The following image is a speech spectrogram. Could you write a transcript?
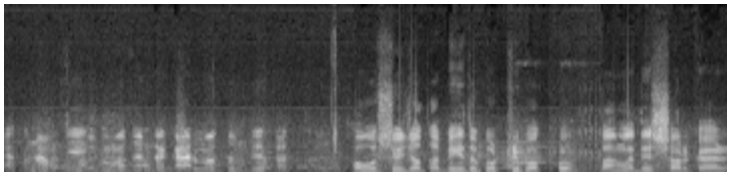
এখন আপনি এই সমাধানটা কার মাধ্যম দিয়ে চাচ্ছেন? অবশ্যই যথাবিহিত কর্তৃপক্ষ বাংলাদেশ সরকার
